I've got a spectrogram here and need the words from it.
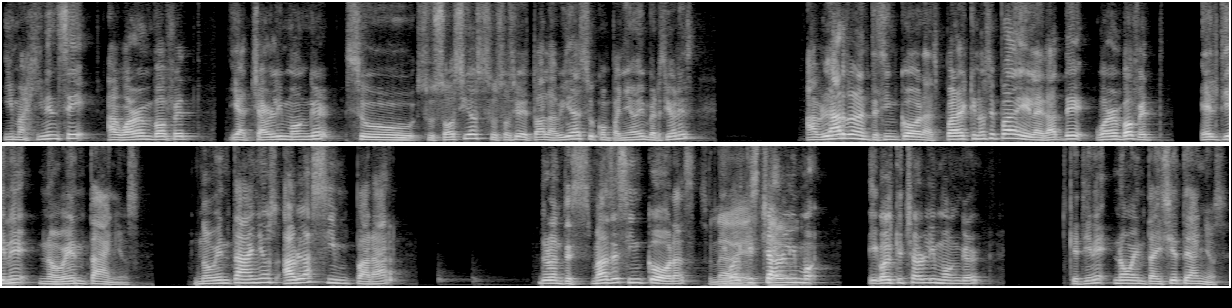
Imagínense a Warren Buffett y a Charlie Munger, su, sus socios, su socio de toda la vida, su compañero de inversiones, hablar durante cinco horas. Para el que no sepa de la edad de Warren Buffett, él tiene 90 años. 90 años, habla sin parar durante más de cinco horas. Igual que, Charlie igual que Charlie Munger, que tiene 97 años.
